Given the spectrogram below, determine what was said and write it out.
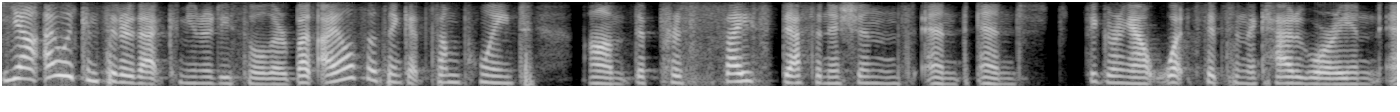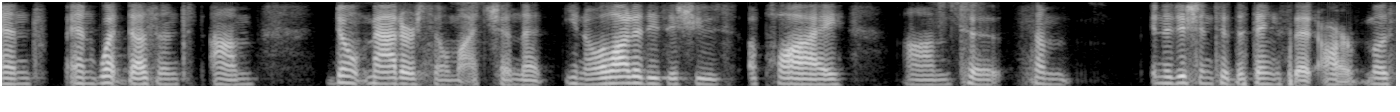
Yeah, I would consider that community solar, but I also think at some point um, the precise definitions and and figuring out what fits in the category and and and what doesn't um, don't matter so much, and that you know a lot of these issues apply um, to some in addition to the things that are most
